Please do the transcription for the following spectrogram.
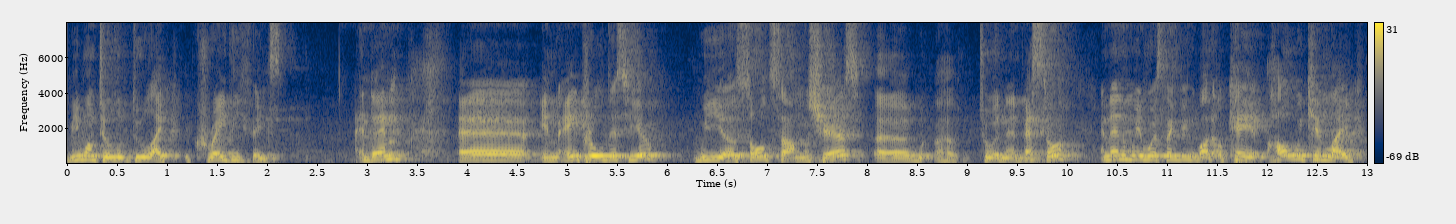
We want to do like crazy things. And then uh, in April this year, we uh, sold some shares uh, uh, to an investor. And then we were thinking about, okay, how we can like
